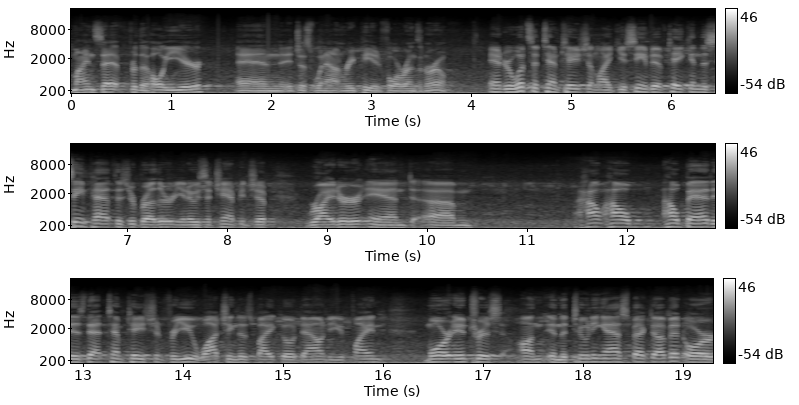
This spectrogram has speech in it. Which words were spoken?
mindset for the whole year, and it just went out and repeated four runs in a row. Andrew, what's the temptation like? You seem to have taken the same path as your brother. You know, he's a championship rider, and um, how how how bad is that temptation for you watching this bike go down? Do you find more interest on in the tuning aspect of it, or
